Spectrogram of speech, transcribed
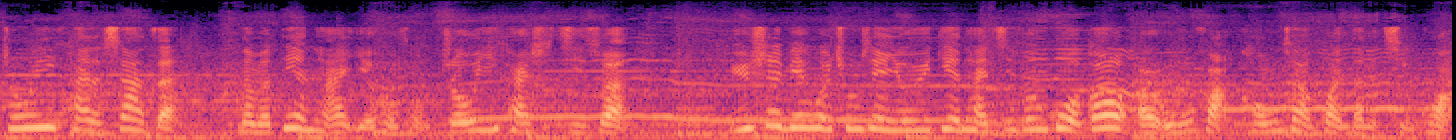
周一开了下载，那么电台也会从周一开始计算，于是便会出现由于电台积分过高而无法空降冠单的情况。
